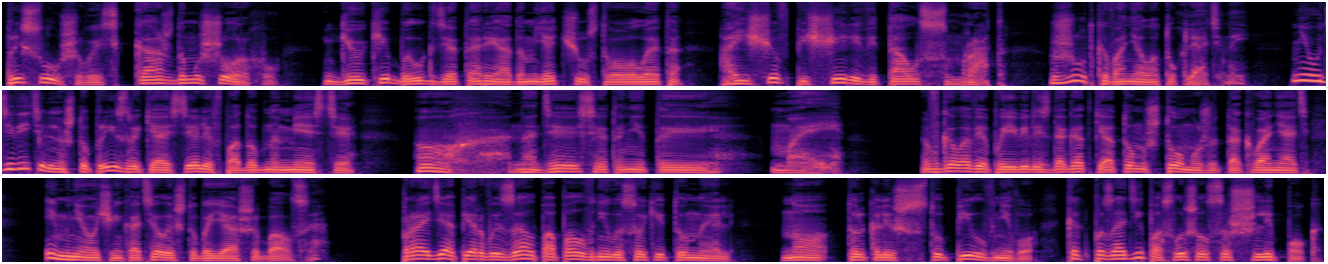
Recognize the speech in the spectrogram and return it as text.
прислушиваясь к каждому шороху. Гюки был где-то рядом, я чувствовал это. А еще в пещере витал смрад. Жутко воняло тухлятиной. Неудивительно, что призраки осели в подобном месте. Ох, надеюсь, это не ты, Мэй. В голове появились догадки о том, что может так вонять, и мне очень хотелось, чтобы я ошибался. Пройдя первый зал, попал в невысокий туннель, но только лишь ступил в него, как позади послышался шлепок.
